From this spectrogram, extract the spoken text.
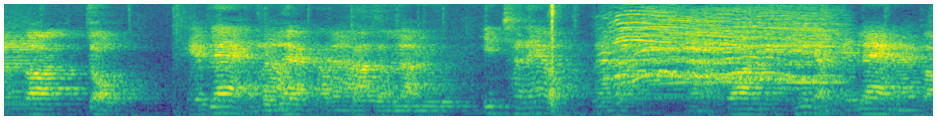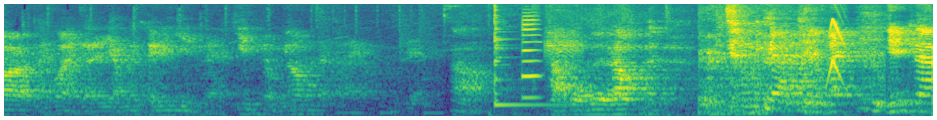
แล้วก็จบเทปแรกของเทปเรา แรกครับนะการรีสำหรับวิวฮิตชาแนลนะครับอ่าก็เนื่องจากเทปแรกนะก็หลายคนอาจจะยังไม่เคยได้ยินนะฮิตย่อมาจากอะไรครับคุณเจนอ่าถามผมเลยนะครับ จำไม่ได้ใช่ไหมฮิตนะ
